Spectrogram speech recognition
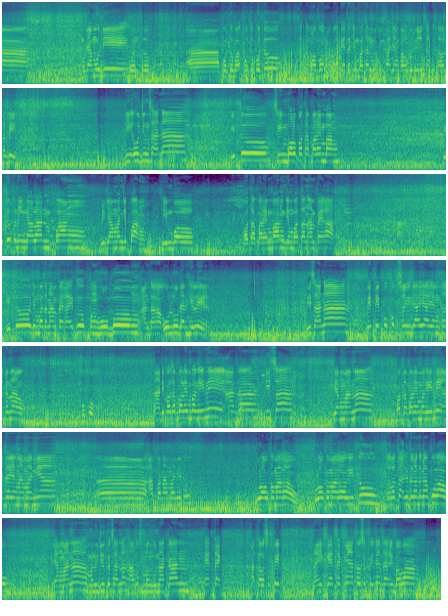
muda-mudi untuk foto-foto uh, atau ngobrol-ngobrol di atas jembatan musim 4 yang baru berdiri satu tahun lebih. Di ujung sana itu simbol kota Palembang. Itu peninggalan perang di zaman Jepang simbol Kota Palembang Jembatan Ampera. Itu Jembatan Ampera itu penghubung antara Ulu dan Hilir. Di sana PT Pupuk Sriwijaya yang terkenal. Pupuk. Nah, di Kota Palembang ini ada kisah yang mana Kota Palembang ini ada yang namanya eh, apa namanya tuh? Pulau Kemarau. Pulau Kemarau itu terletak di tengah-tengah pulau. Yang mana menuju ke sana harus menggunakan ketek atau speed. Naik keteknya atau speednya dari bawah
